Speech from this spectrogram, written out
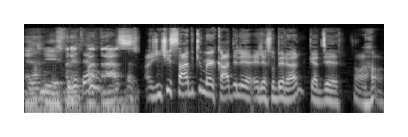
é, frente pra trás. A gente sabe que o mercado ele, é, ele é soberano, quer dizer, ó,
